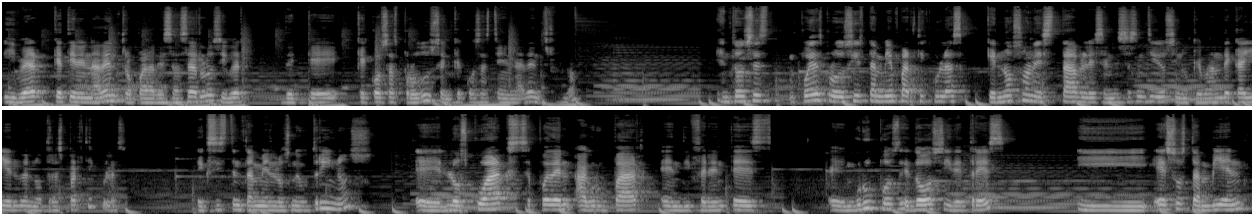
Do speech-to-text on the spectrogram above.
y ver qué tienen adentro para deshacerlos y ver de qué, qué cosas producen, qué cosas tienen adentro, ¿no? Entonces, puedes producir también partículas que no son estables en ese sentido, sino que van decayendo en otras partículas. Existen también los neutrinos. Eh, los quarks se pueden agrupar en diferentes grupos de dos y de tres y esos también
